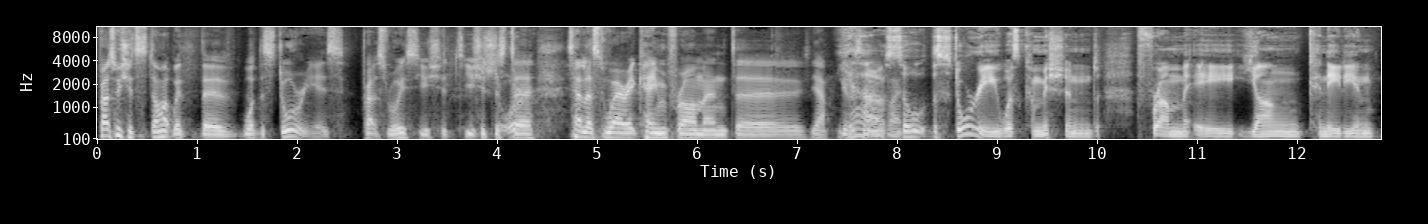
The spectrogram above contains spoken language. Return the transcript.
perhaps we should start with the what the story is. Perhaps Royce, you should you should sure. just uh, tell us where it came from and uh, yeah, yeah. So the story was commissioned from a young Canadian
